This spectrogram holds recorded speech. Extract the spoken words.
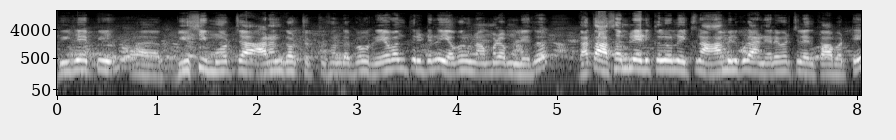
బీజేపీ బీసీ మోర్చా ఆనంద్ గౌడ్ చెప్తున్న సందర్భం. రేవంత్ రెడ్డిని ఎవరు నమ్మడం లేదు. గత అసెంబ్లీ ఎన్నికల్లో ఇచ్చిన హామీలు కూడా ఆయన నెరవేర్చలేదు కాబట్టి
